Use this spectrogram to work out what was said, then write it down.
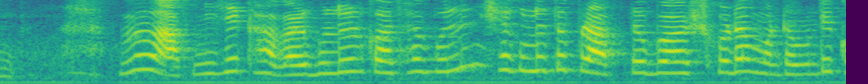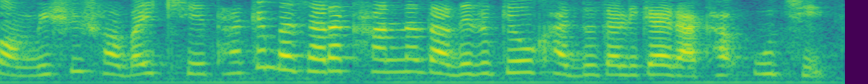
ম্যাম আপনি যে খাবারগুলোর কথা বললেন সেগুলো তো প্রাপ্তবয়স্করা মোটামুটি কম বেশি সবাই খেয়ে থাকে বা যারা খান না তাদেরকেও খাদ্য তালিকায় রাখা উচিত।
